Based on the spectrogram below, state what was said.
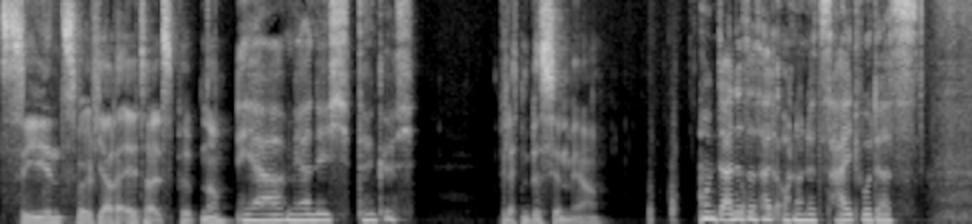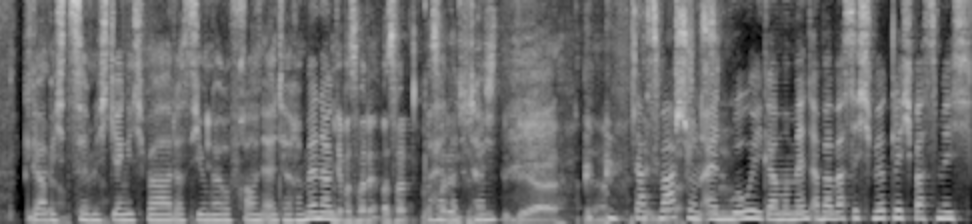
10, 12 Jahre älter als Pip, ne? Ja, mehr nicht, denke ich. Vielleicht ein bisschen mehr. Und dann ist es halt auch noch eine Zeit, wo das, glaube Ja, ich, ziemlich ja. gängig war, dass jüngere Frauen ältere Männer. Ja, was war denn, was war, was war denn für Geheiratet dich der. Äh, das der war schon ein wowiger Moment, aber was ich wirklich, was mich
